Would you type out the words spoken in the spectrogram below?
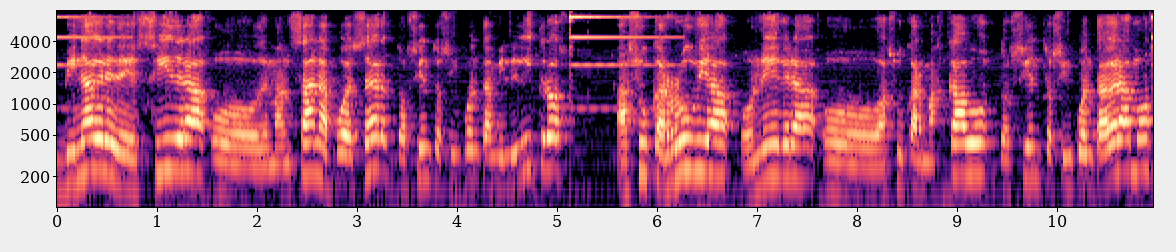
vinagre de sidra o de manzana puede ser 250 mililitros, azúcar rubia o negra o azúcar mascabo 250 gramos,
